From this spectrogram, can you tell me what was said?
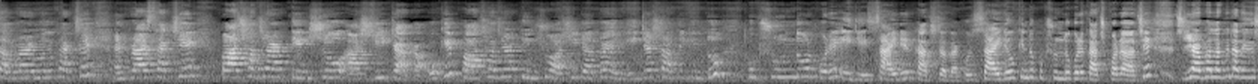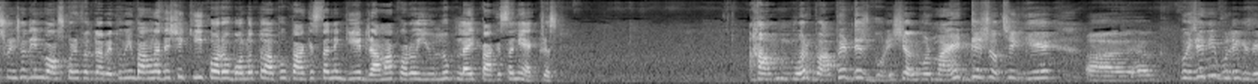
সালোয়ারের মধ্যে থাকছে। প্রাইস থাকছে পাঁচ হাজার তিনশো আশি টাকা। ওকে পাঁচ হাজার তিনশো আশি টাকা। এইটার সাথে কিন্তু খুব সুন্দর করে এই যে সাইডের কাজটা দেখো। সাইডেও কিন্তু খুব সুন্দর করে কাজ করা আছে। যার ভালো লাগবে তাদেরকে স্ক্রিনশট দিন বক্স করে ফেলতে হবে। তুমি বাংলাদেশে কি করো বলো তো আপু? পাকিস্তানে গিয়ে ড্রামা করো you look like Pakistani actress মোর বাপের দেশ বরিশাল, মোর মায়ের দেশ হচ্ছে গিয়ে কই জানি ভুলে গেছি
